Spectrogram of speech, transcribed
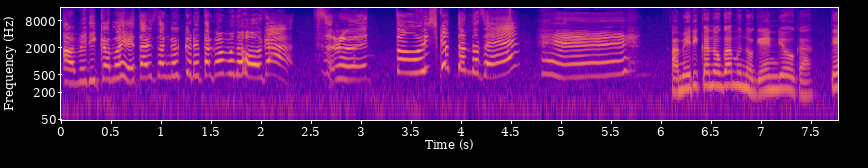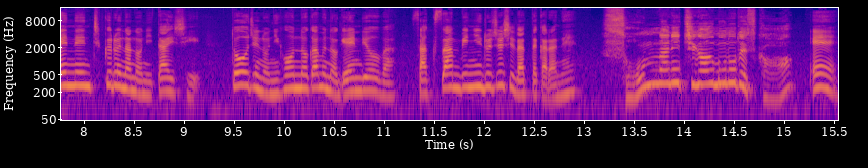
アメリカの兵隊さんがくれたガムの方がずるっと美味しかったんだぜ。へえアメリカのガムの原料が天然チクルなのに対し当時の日本のガムの原料は酢酸ビニル樹脂だったからね。そんなに違うものですか？ええ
